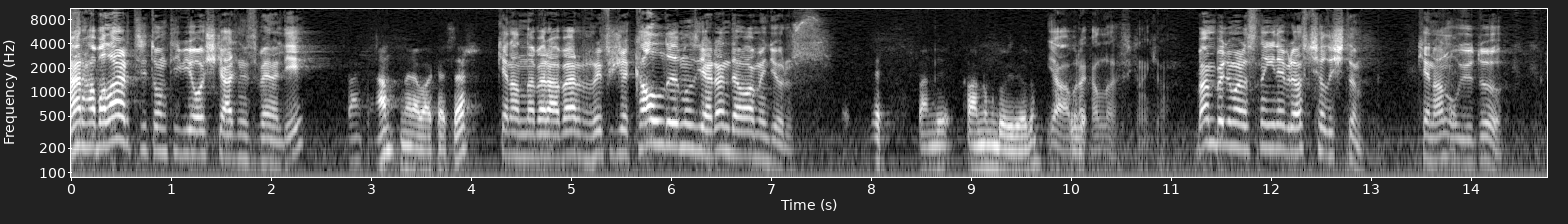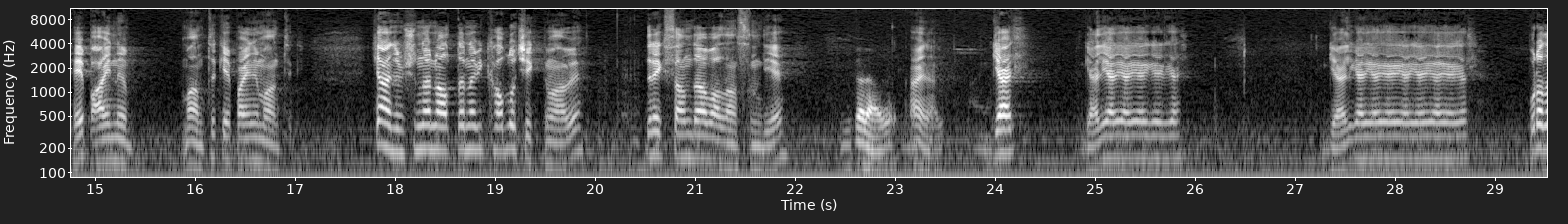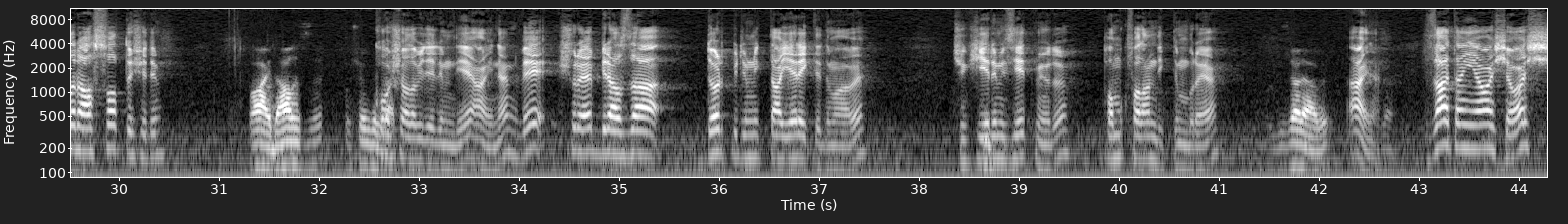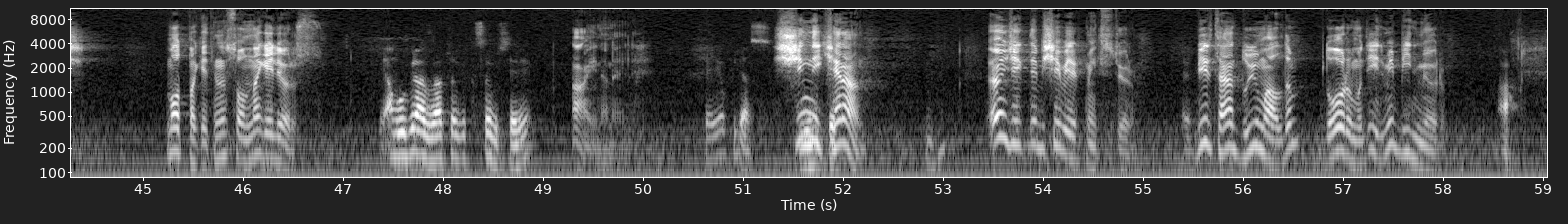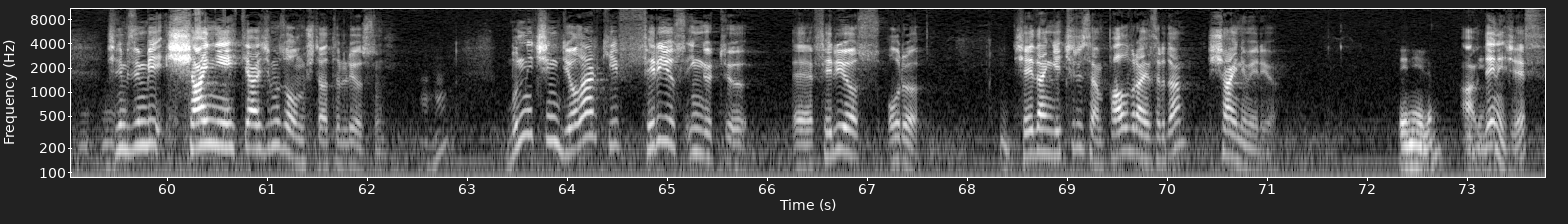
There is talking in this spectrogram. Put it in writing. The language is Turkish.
Merhabalar Triton TV'ye hoş geldiniz ben Ali. Ben Kenan. Merhaba arkadaşlar. Kenan'la beraber refüje kaldığımız yerden devam ediyoruz. Evet, ben de karnımı doyuruyordum. Ya bırak Allah aşkına Kenan. Ben bölüm arasında yine biraz çalıştım. Kenan uyudu. Hep aynı mantık, hep aynı mantık. Kenancığım şunların altlarına bir kablo çektim abi. Direkt sandığa bağlansın diye. Güzel abi. Aynen. Gel. Gel gel gel gel gel gel. Gel gel gel gel gel gel gel gel. Buralara asfalt döşedim. Vay daha hızlı koşabiliriz. Koş alabilelim diye aynen. Ve şuraya biraz daha 4 birimlik daha yer ekledim abi. Çünkü yerimiz yetmiyordu. Pamuk falan diktim buraya. Güzel abi. Aynen. Zaten yavaş yavaş mod paketinin sonuna geliyoruz. Ya bu biraz daha tabii kısa bir seri. Aynen öyle. Şey yapacağız. Şimdi İyi, Kenan. Öncelikle bir şey belirtmek istiyorum. Evet. Bir tane duyum aldım. Doğru mu değil mi bilmiyorum. Ah. Şimdi bizim bir Shiny'e ihtiyacımız olmuştu hatırlıyorsun. Aha. Bunun için diyorlar ki Ferius ingotü, e, Ferius oru şeyden geçirirsen Pulverizer'dan Shiny veriyor. Deneyelim. Abi Deneyelim. deneyeceğiz.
